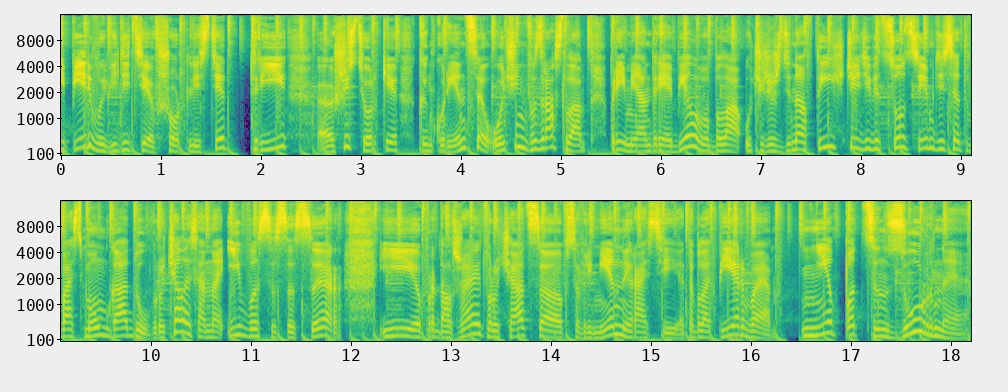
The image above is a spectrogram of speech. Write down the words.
Теперь вы видите в шорт-листе три э, шестерки. Конкуренция очень возросла. Премия Андрея Белого была учреждена в 1978 году. Вручалась она и в СССР, и продолжает вручаться в современной России. Это была первая неподцензурная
